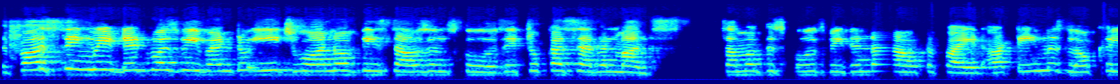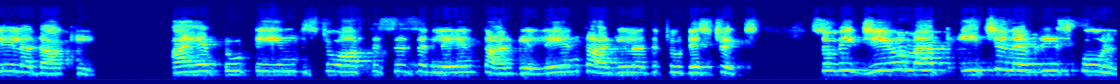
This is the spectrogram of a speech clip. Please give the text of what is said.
The first thing we did was we went to each one of these thousand schools. It took us seven months. Some of the schools we didn't know how to find. Our team is locally Ladakhi. I have two teams, two offices in Leh and Kargil. Leh and Kargil are the two districts. So we geo-mapped each and every school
